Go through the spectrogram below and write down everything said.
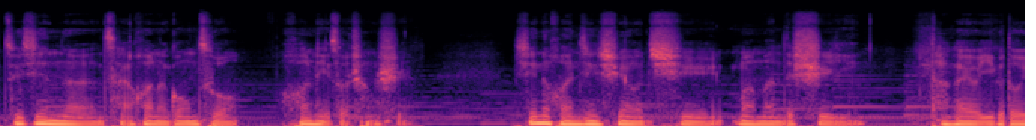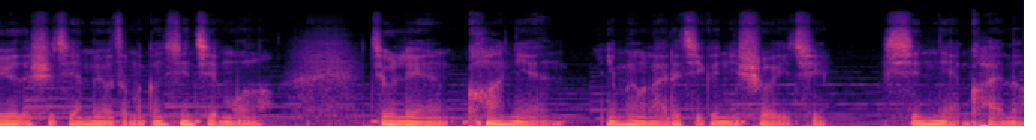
最近呢，才换了工作，换了一座城市，新的环境需要去慢慢的适应。大概有一个多月的时间没有怎么更新节目了，就连跨年也没有来得及跟你说一句新年快乐。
